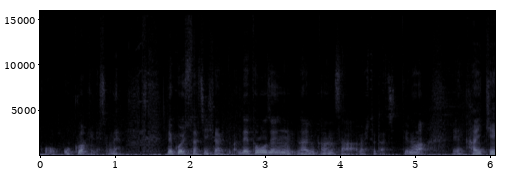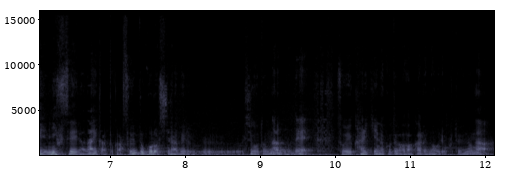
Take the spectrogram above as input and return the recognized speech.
こう置くわけですよね。で、こういう人たちに調べてもらう。で、当然、内部監査の人たちっていうのは、え会計に不正がないかとか、そういうところを調べる仕事になるので、そういう会計のことが分かる能力というのが、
